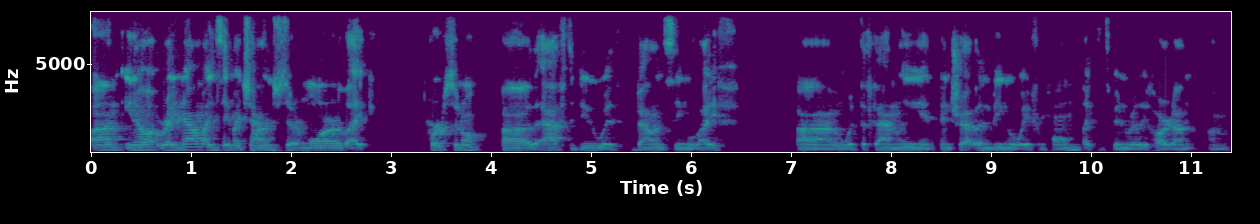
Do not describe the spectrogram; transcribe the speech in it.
Um, you know, right now I'd say my challenges are more like personal uh, that have to do with balancing life um, with the family and, and traveling being away from home. Like it's been really hard on on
